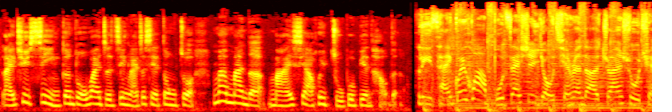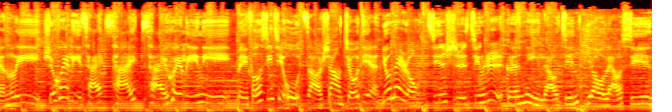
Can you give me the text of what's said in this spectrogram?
来去吸引更多外资进来，这些动作，慢慢的马来西亚会逐步变好的。理财规划不再是有钱人的专属权利，学会理财，财才会理你。每逢星期早上九点，有内容，今时今日跟你聊金又聊心。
